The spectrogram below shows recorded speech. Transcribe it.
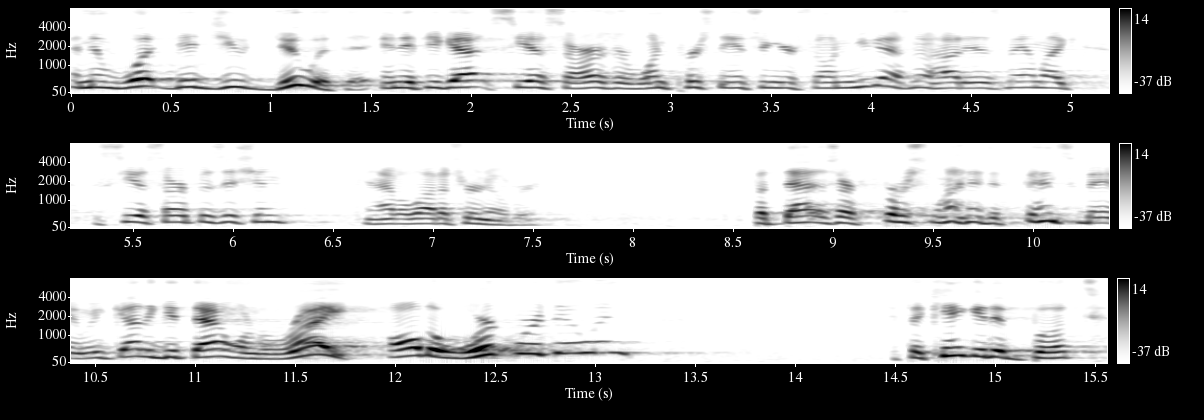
And then what did you do with it? And if you got CSRs or one person answering your phone, you guys know how it is, man, like the CSR position can have a lot of turnover. But that is our first line of defense, man. We got to get that one right. All the work we're doing, if they can't get it booked,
